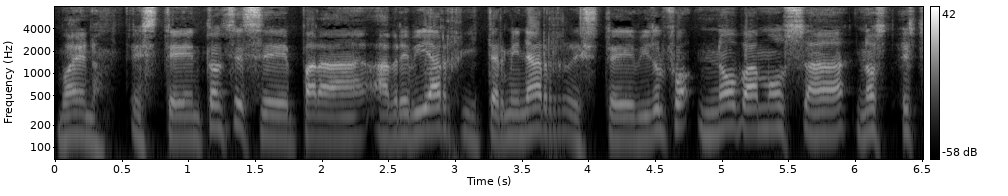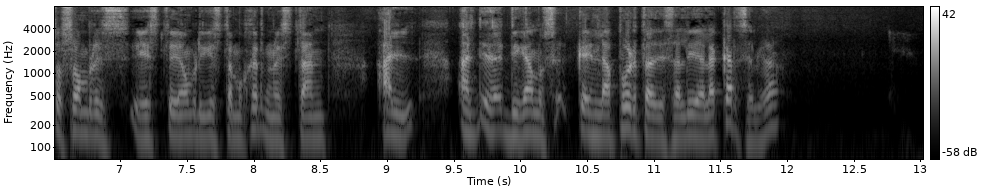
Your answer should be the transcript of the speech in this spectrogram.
Bueno, este, entonces eh, para abreviar y terminar, este, Vidulfo, no vamos a, no, estos hombres, este hombre y esta mujer no están al, digamos, en la puerta de salida de la cárcel, ¿verdad?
